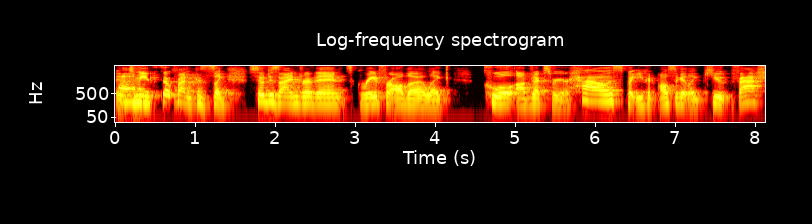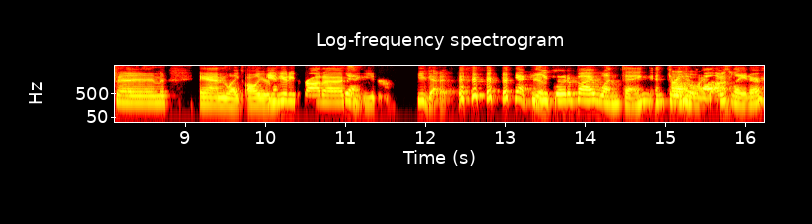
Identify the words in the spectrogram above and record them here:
it, to me, uh-huh. it's so fun because it's like so design driven. It's great for all the like cool objects for your house, but you can also get like cute fashion and like all your yeah. beauty products. Yeah. You know, you get it. yeah, because yeah. you go to buy one thing and three hundred dollars oh later.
